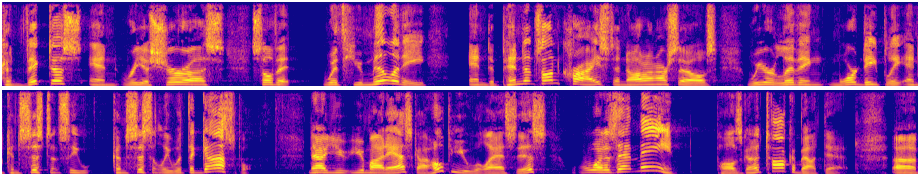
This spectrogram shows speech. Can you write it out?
convict us and reassure us so that with humility and dependence on Christ and not on ourselves, we are living more deeply and consistency, consistently with the gospel. Now, you, you might ask, I hope you will ask this, what does that mean? Paul's going to talk about that. Uh,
